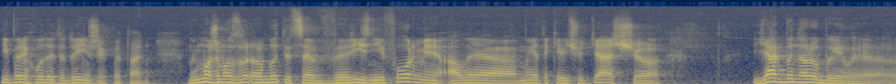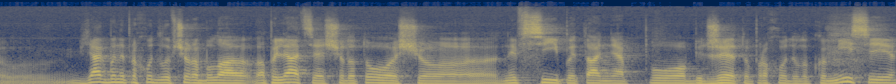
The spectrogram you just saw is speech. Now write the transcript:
і переходити до інших питань. Ми можемо зробити це в різній формі, але моє таке відчуття, що як би не робили, е, як би не проходили, вчора була апеляція щодо того, що не всі питання по бюджету проходили комісії.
